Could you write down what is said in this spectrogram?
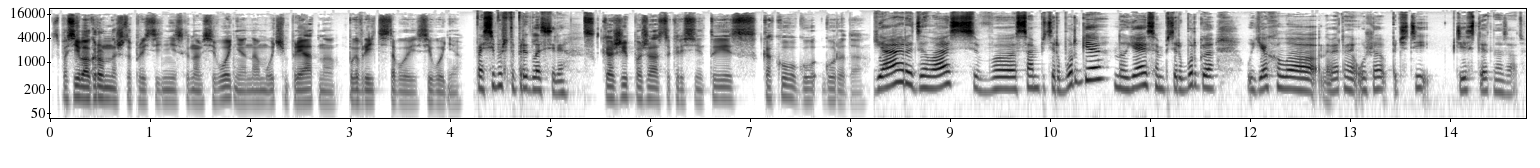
Спасибо огромное, что присоединились к нам сегодня. Нам очень приятно поговорить с тобой сегодня. Спасибо, что пригласили. Скажи, пожалуйста, Кристина, ты из какого го- города? Я родилась в Санкт-Петербурге, но я из Санкт-Петербурга уехала, наверное, уже почти 10 лет назад.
